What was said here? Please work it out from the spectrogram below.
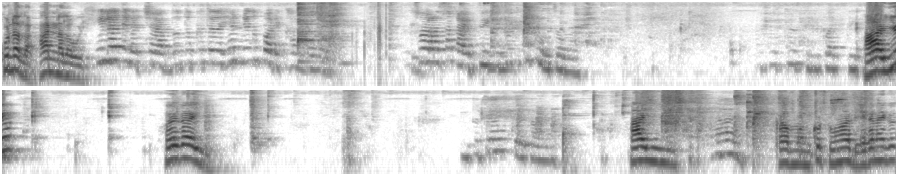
कुणाला? अण्णाला होय. हिला दिला चहा दूध दुपारी खाल्लं. सकाळी पिली दूध किती होतं हा ये. होय गाई आई? का मग? आई कामावून कुठून आली का नाही ग?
